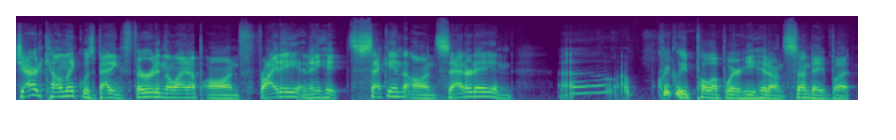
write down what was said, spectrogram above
Jarred Kelenic was batting third in the lineup on Friday, and then he hit second on Saturday. And uh, I'll quickly pull up where he hit on Sunday, but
